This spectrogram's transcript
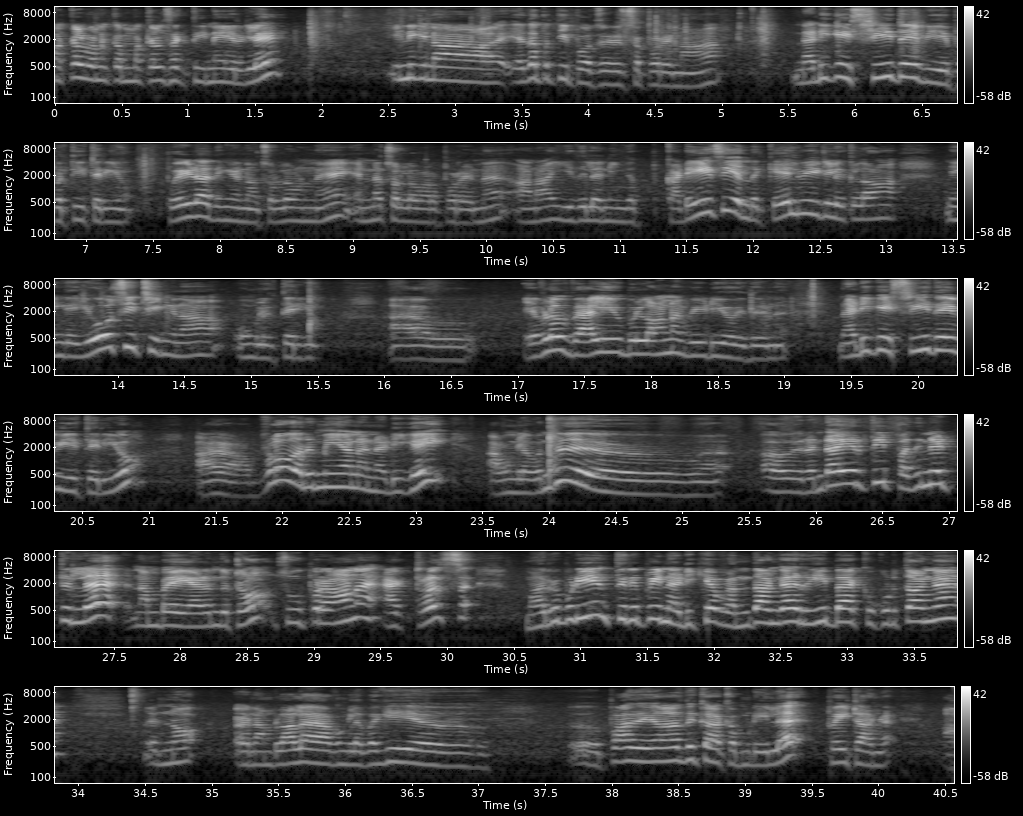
மக்கள் வணக்கம் மக்கள் சக்தி நேயர்களே இன்றைக்கி நான் எதை பற்றி இப்போ பேச போகிறேன்னா நடிகை ஸ்ரீதேவியை பற்றி தெரியும். போயிடாதீங்க நான் சொல்ல ஒன்று என்ன சொல்ல வரப்போகிறேன்னு ஆனால் இதில் நீங்கள் கடைசி அந்த கேள்விகளுக்கெல்லாம் நீங்கள் யோசிச்சிங்கன்னா உங்களுக்கு தெரியும். எவ்வளோ வேல்யூபிளான வீடியோ இதுன்னு. நடிகை ஸ்ரீதேவியை தெரியும். அவ்வளோ அருமையான நடிகை. அவங்கள வந்து ரெண்டாயிரத்தி பதினெட்டில் நம்ம இழந்துட்டோம். சூப்பரான ஆக்ட்ரஸ் மறுபடியும் திருப்பி நடிக்க வந்தாங்க. ரீபேக் கொடுத்தாங்க. இன்னும் நம்மளால் அவங்கள வகி பாதுகாக்க முடியல. போயிட்டாங்க.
